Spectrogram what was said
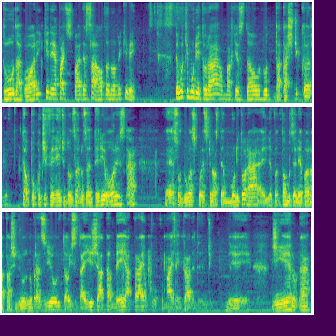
tudo agora e querer participar dessa alta no ano que vem. Temos que monitorar uma questão do, da taxa de câmbio, que está um pouco diferente dos anos anteriores, tá? É, são duas coisas que nós temos que monitorar. Estamos elevando a taxa de juros no Brasil, então isso daí já também atrai um pouco mais a entrada de, de, de dinheiro né,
